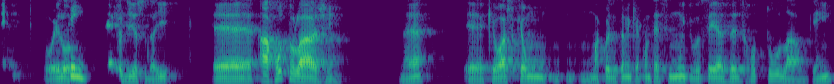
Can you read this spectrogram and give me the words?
Que... Ô, Elo, Sim. Dentro disso daí, é, a rotulagem, né? É, que eu acho que é um, uma coisa também que acontece muito, você às vezes rotula alguém.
